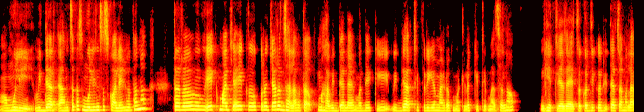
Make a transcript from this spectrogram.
मुली विद्यार्थी आमचं कसं मुलींचंच कॉलेज होतं ना तर एक माझ्या एक प्रचारच झाला होता महाविद्यालयामध्ये की विद्यार्थी प्रिय मॅडम म्हटलं की ते माझं नाव घेतलं जायचं. कधी कधी त्याचा मला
